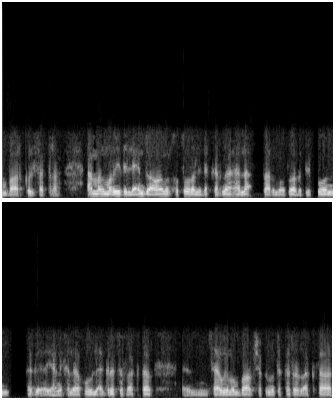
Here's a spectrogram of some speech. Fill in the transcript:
منظار كل فترة. أما المريض اللي عنده عوامل الخطوره اللي ذكرناها لا صار الموضوع بده يكون يعني خلينا نقول اجريسيف أكثر نساوي منظار بشكل متكرر أكثر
